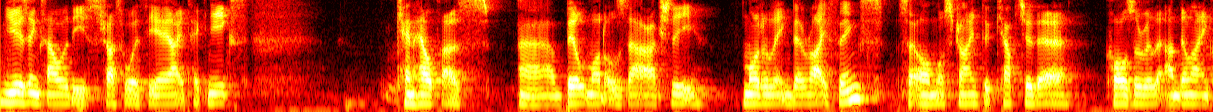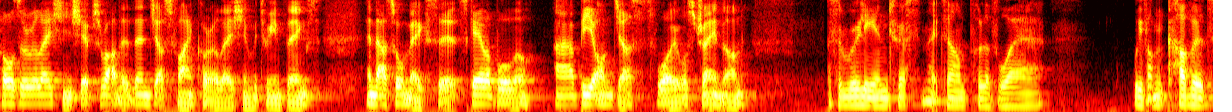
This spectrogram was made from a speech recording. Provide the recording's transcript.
using some of these trustworthy AI techniques can help us uh, build models that are actually modeling the right things. So almost trying to capture the causal underlying causal relationships rather than just find correlation between things. And that's what makes it scalable uh, beyond just what it was trained on. It's a really interesting example of where we've uncovered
